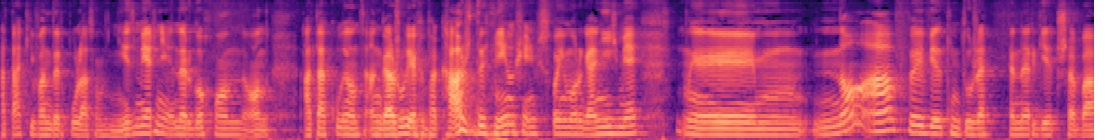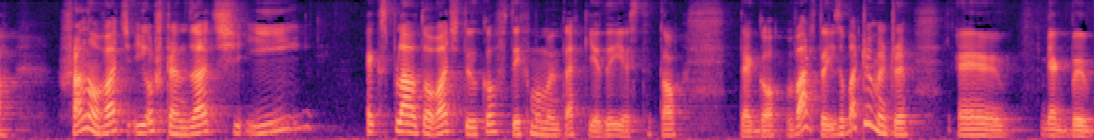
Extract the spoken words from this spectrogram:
ataki Vanderpoola są niezmiernie energochłonne. On atakując angażuje chyba każdy mięsień w swoim organizmie. Yy, no a w wielkim turze energię trzeba szanować i oszczędzać i eksploatować tylko w tych momentach, kiedy jest to tego warte. I zobaczymy, czy yy, jakby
